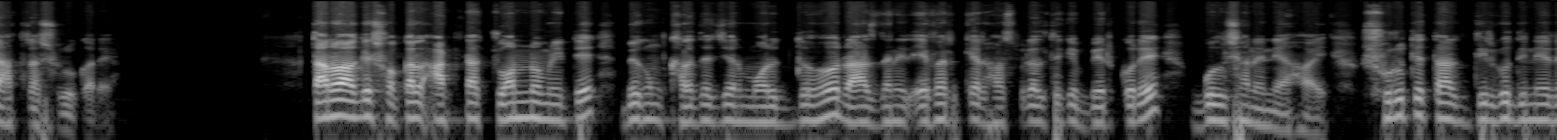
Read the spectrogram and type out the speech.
যাত্রা শুরু করে। তারও আগে সকাল আটটা চুয়ান্ন মিনিটে বেগম খালেদা জিয়ার মরদেহ রাজধানীর এভারকেয়ার হসপিটাল থেকে বের করে গুলশানে নেওয়া হয়। শুরুতে তার দীর্ঘদিনের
